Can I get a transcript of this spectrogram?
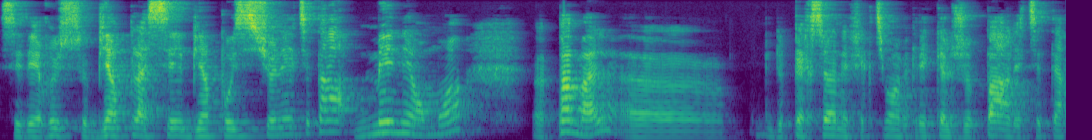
c'est des Russes bien placés, bien positionnés, etc. Mais néanmoins, euh, pas mal euh, de personnes effectivement avec lesquelles je parle, etc.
